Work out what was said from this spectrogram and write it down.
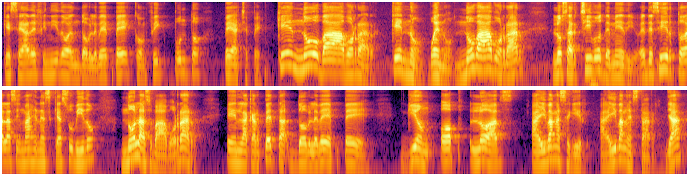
que se ha definido en wp-config.php. ¿Qué no va a borrar? ¿Qué no? Bueno, no va a borrar los archivos de medio, es decir, todas las imágenes que ha subido no las va a borrar. En la carpeta wp-uploads, ahí van a seguir, ahí van a estar, ¿ya?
